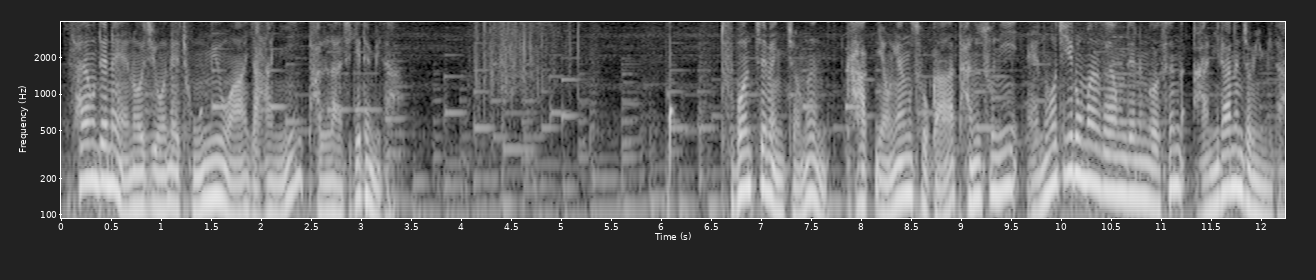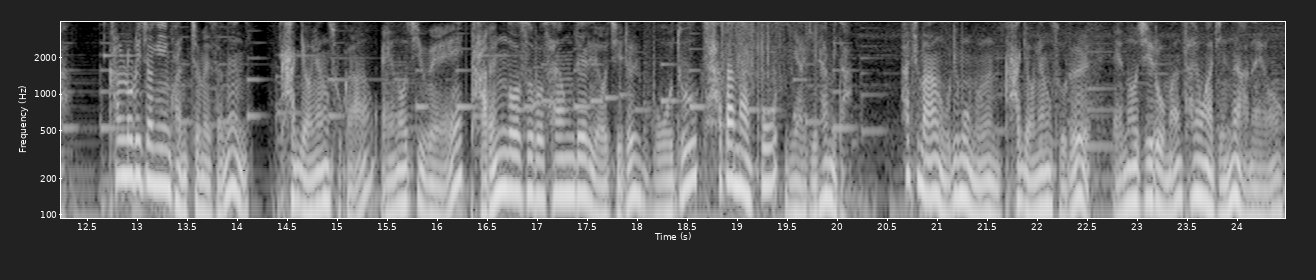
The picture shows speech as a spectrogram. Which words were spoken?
사용되는 에너지원의 종류와 양이 달라지게 됩니다. 두 번째 맹점은 각 영양소가 단순히 에너지로만 사용되는 것은 아니라는 점입니다. 칼로리적인 관점에서는 각 영양소가 에너지 외에 다른 것으로 사용될 여지를 모두 차단하고 이야기를 합니다. 하지만 우리 몸은 각 영양소를 에너지로만 사용하지는 않아요.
